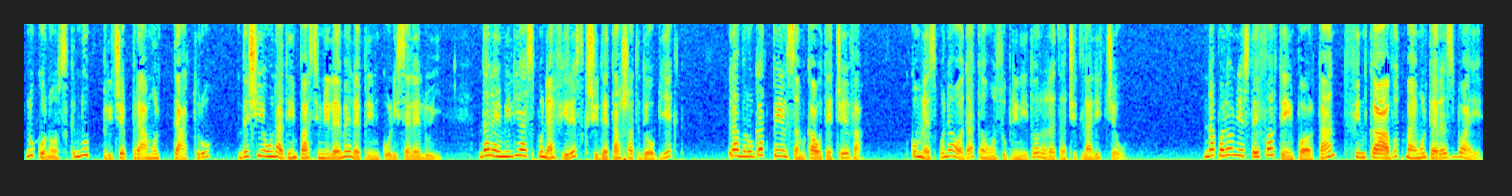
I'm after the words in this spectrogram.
Nu cunosc, nu pricep prea mult teatru, deși e una din pasiunile mele prin culisele lui. Dar Emilia spunea firesc și detașat de obiect, l-am rugat pe el să-mi caute ceva, cum ne spunea odată un suplinitor rătăcit la liceu. Napoleon este foarte important, fiindcă a avut mai multe războaie.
